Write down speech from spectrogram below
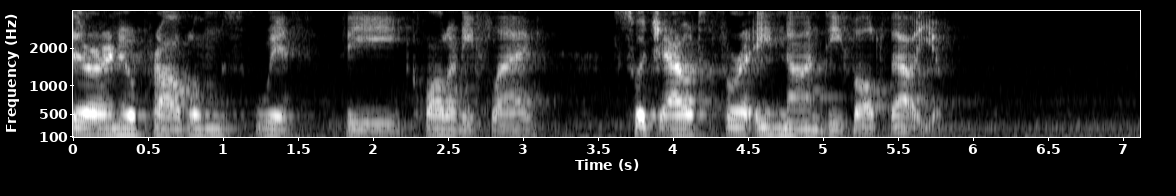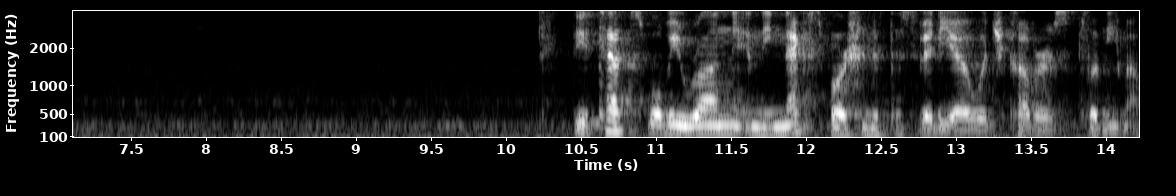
there are no problems with the quality flag, switch out for a non-default value. These tests will be run in the next portion of this video, which covers Planemo.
